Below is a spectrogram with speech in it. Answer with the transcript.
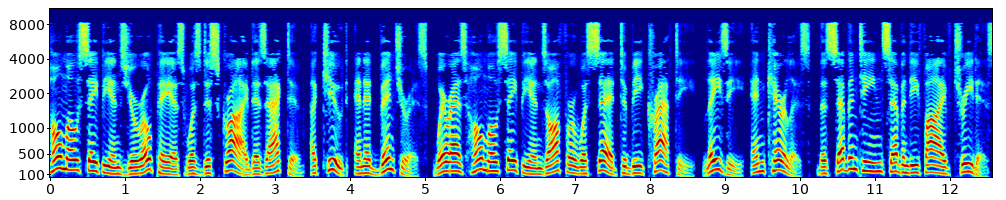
Homo sapiens europaeus was described as active, acute, and adventurous, whereas Homo sapiens afer was said to be crafty, lazy, and careless. The 1775 treatise,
